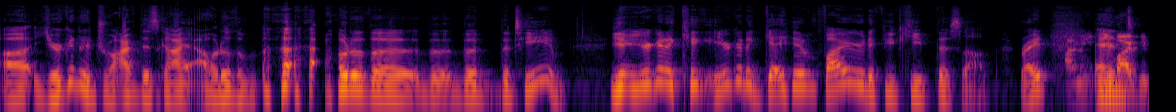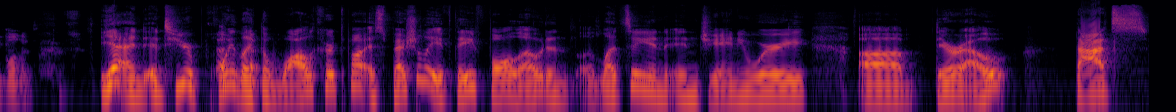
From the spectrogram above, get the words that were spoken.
uh, you're gonna drive this guy out of the out of the the the, the team. You, are gonna kick. You're gonna get him fired if you keep this up, right? I mean, and, he might be bulletproof. Yeah, and, and to your point, like the wild card spot, especially if they fall out, and let's say in in January, uh, they're out. That's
